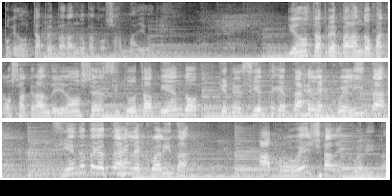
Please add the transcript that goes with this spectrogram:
Porque nos está preparando para cosas mayores. Dios nos está preparando para cosas grandes. Yo no sé si tú estás viendo que te sientes que estás en la escuelita. Siéntete que estás en la escuelita. Aprovecha la escuelita.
